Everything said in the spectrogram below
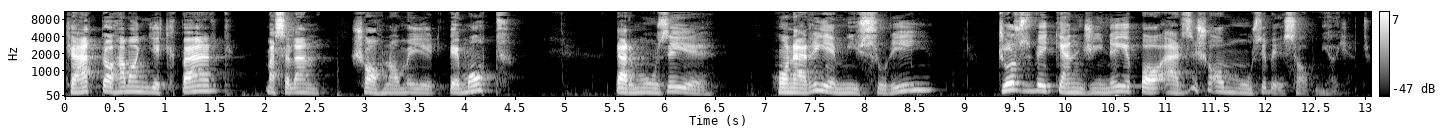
که حتی همان یک برگ مثلا شاهنامه دموت در موزه هنری میسوری جزو گنجینه با ارزش آن موزه به حساب می آید.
